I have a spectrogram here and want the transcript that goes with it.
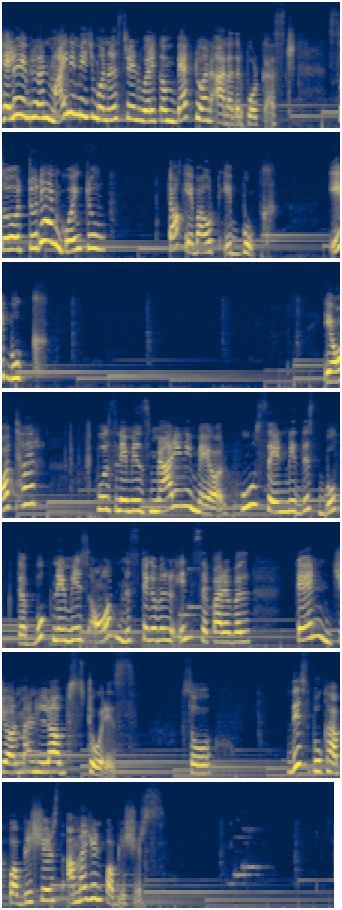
Hello everyone, my name is Manasri and welcome back to an, another podcast. So today I'm going to talk about a book. A book a author whose name is Marini Mayer who sent me this book. The book name is Unmistakable Inseparable 10 German Love Stories. So this book have publishers Amazon publishers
